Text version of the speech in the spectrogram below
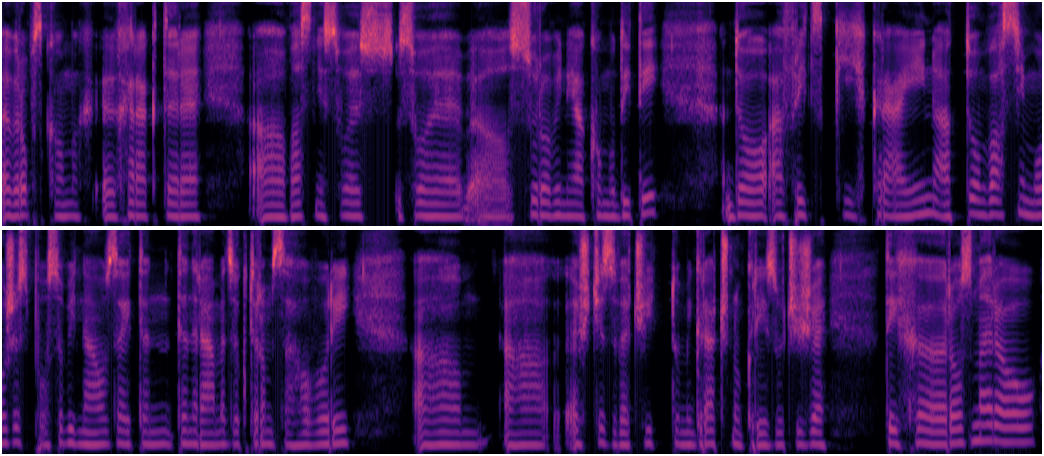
európskom charaktere vlastne svoje, svoje suroviny a komodity do afrických krajín a to vlastne môže spôsobiť naozaj ten, ten rámec, o ktorom sa hovorí a ešte zväčšiť tú migračnú krízu. Čiže tých rozmerov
